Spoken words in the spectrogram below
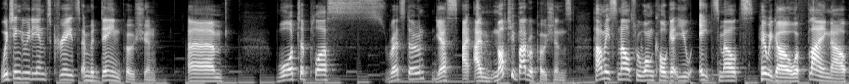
Which ingredients creates a Mundane potion? Um, water plus redstone? Yes, I, I'm not too bad with potions. How many smelts will one coal get you? Eight smelts. Here we go. We're flying now.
